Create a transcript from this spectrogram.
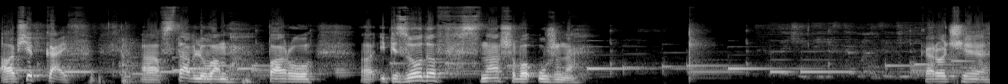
А вообще кайф. А, вставлю вам пару а, эпизодов с нашего ужина. Короче,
